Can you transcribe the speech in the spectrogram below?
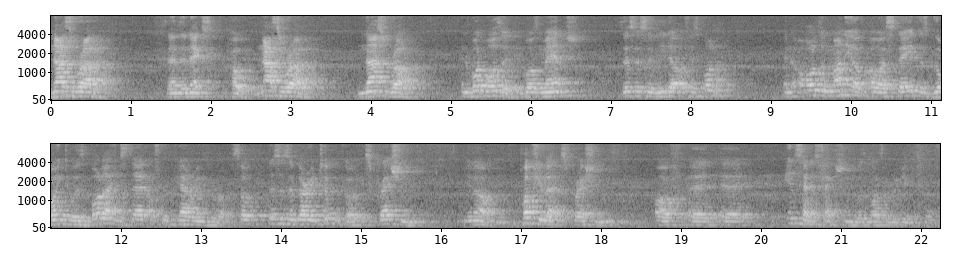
Nasrallah. Then the next hole, Nasrallah, Nasrallah. And what was it? It was meant, this is the leader of Hezbollah. And all the money of our state is going to Hezbollah instead of repairing the road. So this is a very typical expression, you know, popular expression of uh, uh, insatisfaction with what the regime is doing.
